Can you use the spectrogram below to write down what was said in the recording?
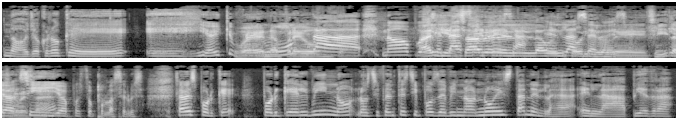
no, yo creo que. Eh, y ay, qué Buena pregunta. pregunta. No, pues ¿Alguien la sabe cerveza. del es la cerveza. de- sí, la Yo- cerveza? Sí, yo apuesto por la cerveza. ¿Sabes por qué? Porque el vino, los diferentes tipos de vino, no están en la, en la piedra.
